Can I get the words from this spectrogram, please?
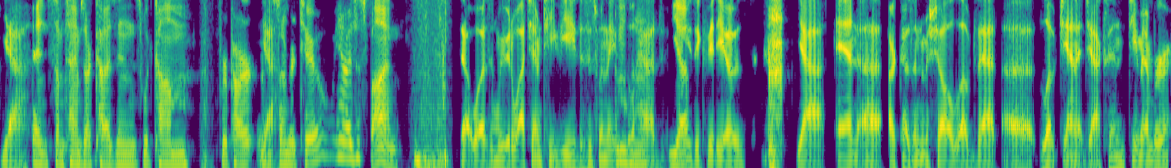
Yeah, And sometimes our cousins would come for part of the summer too. You know, it was just fun. That was, and we would watch MTV. This is when they still Mhm. had Yep. music videos. Yeah, and uh, our cousin Michelle loved that. Uh, loved Janet Jackson. Do you remember?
